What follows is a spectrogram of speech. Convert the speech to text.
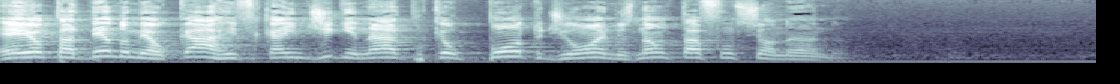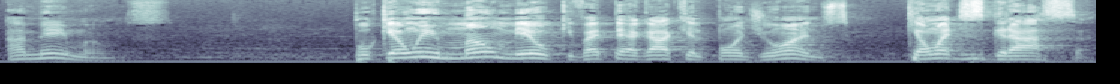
É eu estar dentro do meu carro e ficar indignado porque o ponto de ônibus não está funcionando. Amém, irmãos? Porque é um irmão meu que vai pegar aquele ponto de ônibus, que é uma desgraça.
